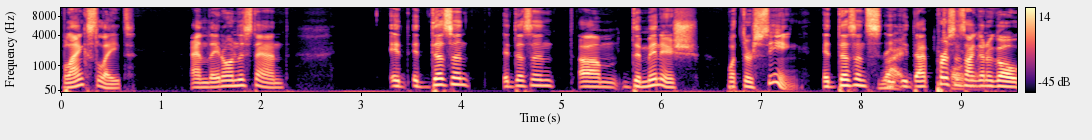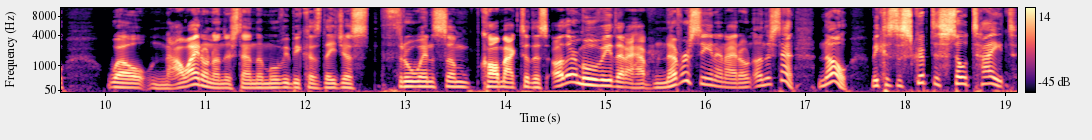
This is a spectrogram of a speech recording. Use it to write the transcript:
blank slate and they don't understand, it, it doesn't it doesn't um, diminish what they're seeing. It doesn't. Right. it- that person's not gonna go. Well, now I don't understand the movie because they just threw in some callback to this other movie that I have never seen and I don't understand. No, because the script is so tight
